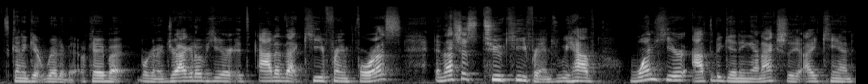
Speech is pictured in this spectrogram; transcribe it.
it's gonna get rid of it, okay? But we're gonna drag it over here. It's added that keyframe for us. And that's just two keyframes. We have one here at the beginning and actually I can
